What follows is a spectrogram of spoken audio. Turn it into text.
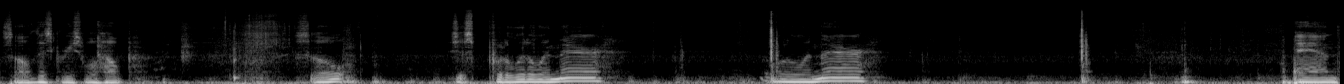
So this grease will help. So just put a little in there, a little in there. And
